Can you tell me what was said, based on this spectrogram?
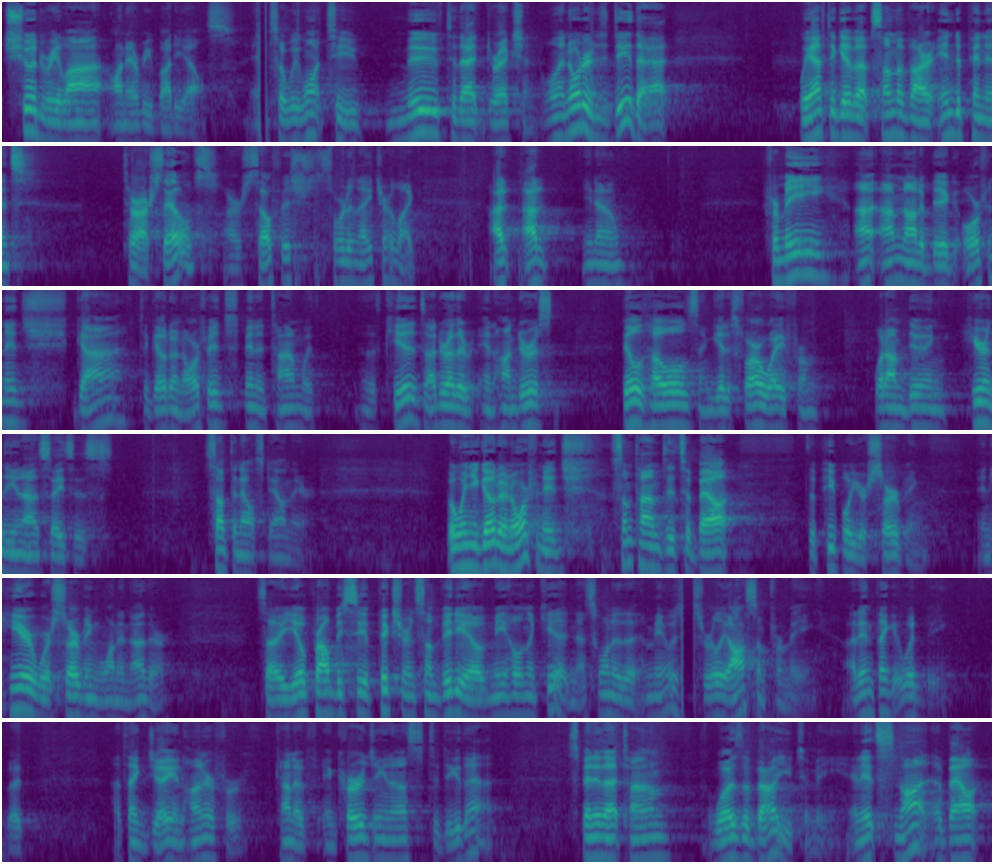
should rely on everybody else. And so we want to move to that direction. Well, in order to do that, we have to give up some of our independence to ourselves, our selfish sort of nature. Like, I, I you know, for me, I, am not a big orphanage guy to go to an orphanage, spending time with, with kids. I'd rather in Honduras build holes and get as far away from what I'm doing here in the United States as something else down there. But when you go to an orphanage, sometimes it's about the people you're serving. And here we're serving one another. So you'll probably see a picture in some video of me holding a kid. And that's one of the, I mean, it was just really awesome for me. I didn't think it would be. But I thank Jay and Hunter for kind of encouraging us to do that. Spending that time was of value to me. And it's not about,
